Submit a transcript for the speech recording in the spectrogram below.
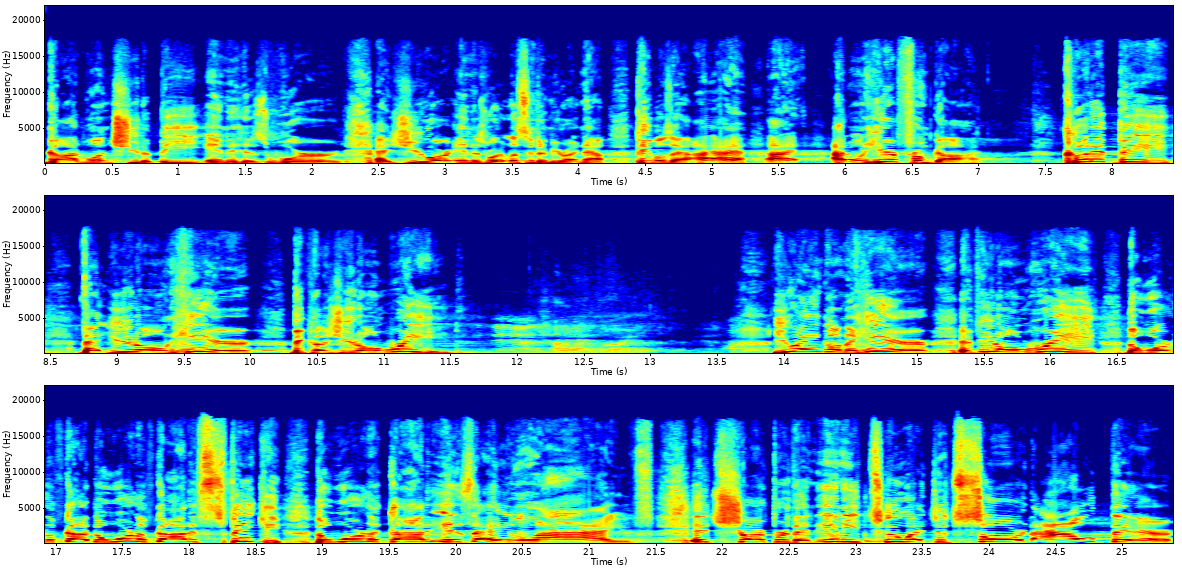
God wants you to be in His Word. As you are in His Word, listen to me right now. People say, I, I, I, I don't hear from God. Could it be that you don't hear because you don't read? You ain't going to hear if you don't read the Word of God. The Word of God is speaking, the Word of God is alive. It's sharper than any two edged sword out there.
